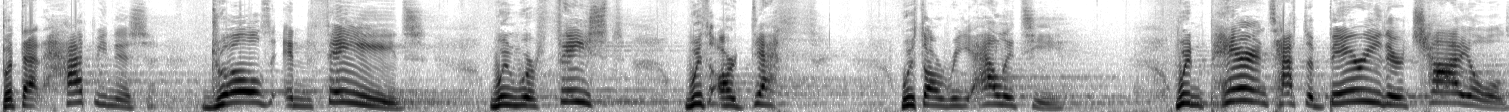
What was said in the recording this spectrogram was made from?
But that happiness dwells and fades when we're faced with our death, with our reality. When parents have to bury their child,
